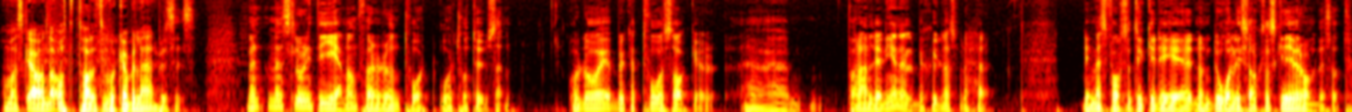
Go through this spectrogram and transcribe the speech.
Om man ska använda 80-talets vokabulär. precis. Men, men slår inte igenom förrän runt år 2000. Och då är, brukar två saker eh, vara anledningen eller beskyllas för det här. Det är mest folk som tycker det är någon dålig sak som skriver om det så att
